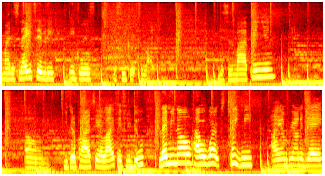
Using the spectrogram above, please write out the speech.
minus negativity equals the secret to life. This is my opinion. Um, you could apply it to your life. If you do, let me know how it works. Tweet me. I am Brianna J.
